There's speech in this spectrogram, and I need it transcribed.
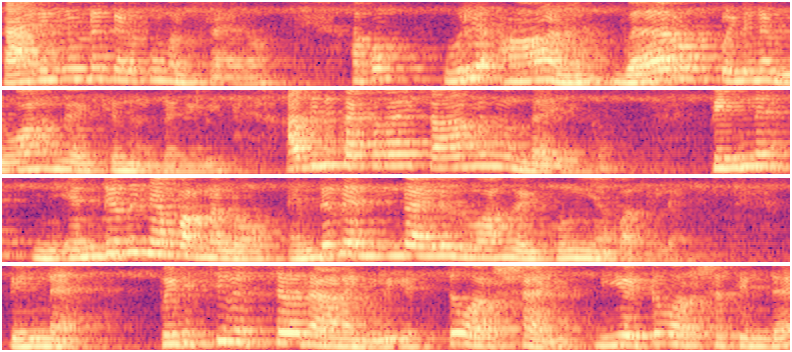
കാര്യങ്ങളുടെ കിടപ്പ് മനസ്സിലായല്ലോ? അപ്പം ഒരു ആണ് വേറൊരു പെണ്ണിനെ വിവാഹം കഴിക്കുന്നുണ്ടെങ്കിൽ അതിന് തക്കതായ കാരണങ്ങളുണ്ടായിരിക്കും പിന്നെ എന്റേത് ഞാൻ പറഞ്ഞല്ലോ എന്റേത് എന്തായാലും വിവാഹം കഴിക്കുമെന്ന് ഞാൻ പറഞ്ഞില്ലേ? പിന്നെ പിടിച്ചു വെച്ചവരാണെങ്കിൽ എട്ട് വർഷമായി ഈ എട്ട് വർഷത്തിന്റെ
